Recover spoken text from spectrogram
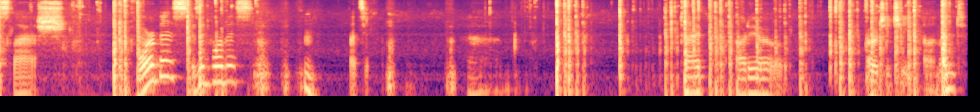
slash Vorbis. Is it Vorbis? Hmm. Let's see. Um, type audio OGG element.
